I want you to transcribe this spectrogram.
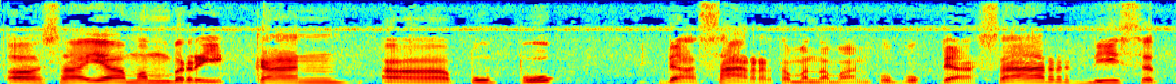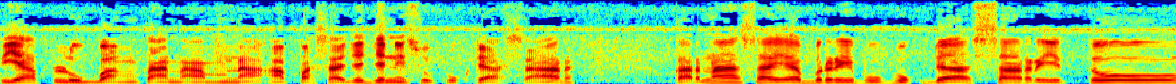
uh, saya memberikan uh, pupuk dasar teman-teman. Pupuk dasar di setiap lubang tanam. Nah apa saja jenis pupuk dasar? Karena saya beri pupuk dasar itu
